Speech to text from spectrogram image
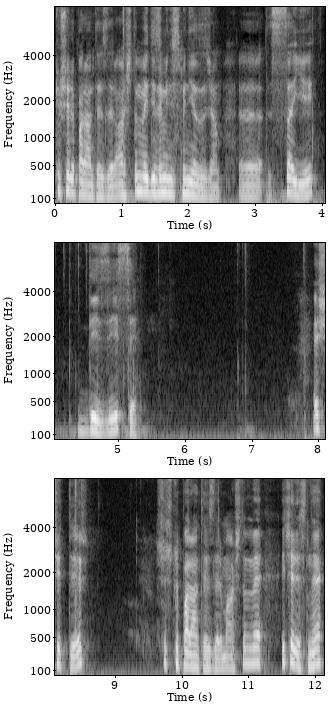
köşeli parantezleri açtım ve dizimin ismini yazacağım. Ee, sayı dizisi eşittir. Süslü parantezlerimi açtım ve içerisine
